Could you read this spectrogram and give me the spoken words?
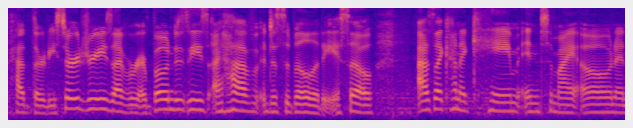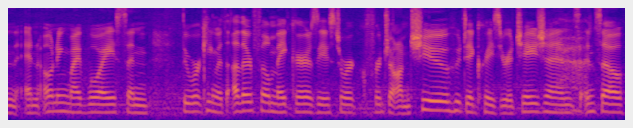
had 30 surgeries, I have a rare bone disease, I have a disability. So as I kind of came into my own and, and owning my voice and through working with other filmmakers, I used to work for Jon Chu, who did Crazy Rich Asians. And so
